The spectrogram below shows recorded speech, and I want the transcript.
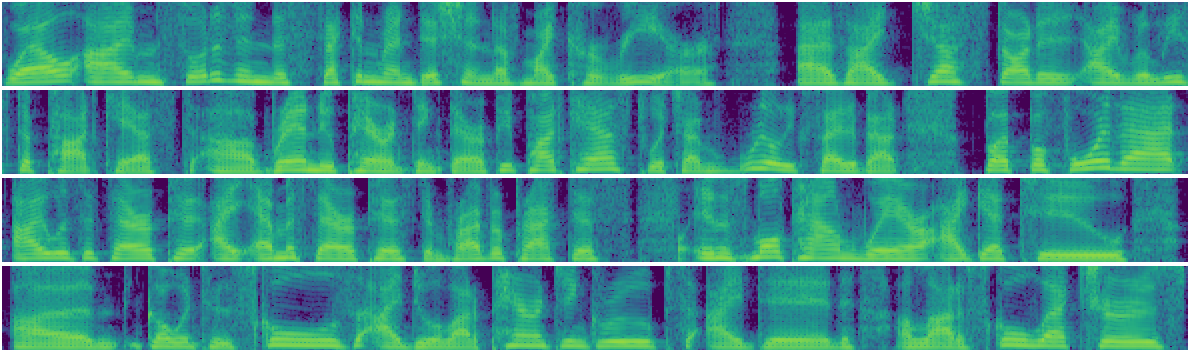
well, I'm sort of in the second rendition of my career as I just started. I released a podcast, a brand new parenting therapy podcast, which I'm really excited about. But before that, I was a therapist. I am a therapist in private practice in a small town where I get to um, go into the schools. I do a lot of parenting groups. I did a lot of school lectures,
